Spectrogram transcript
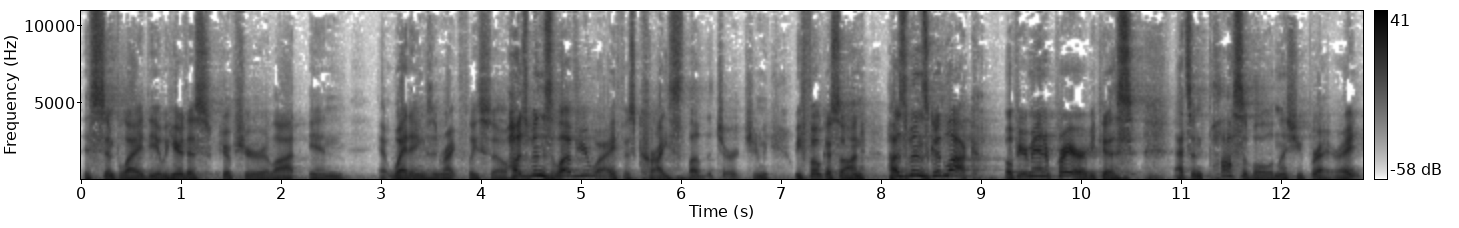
this simple idea. We hear this scripture a lot in at weddings, and rightfully so. Husbands, love your wife as Christ loved the church. And we, we focus on husbands, good luck. Hope you're a man of prayer because that's impossible unless you pray, right?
